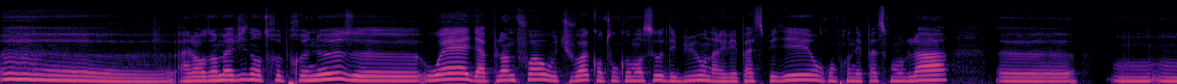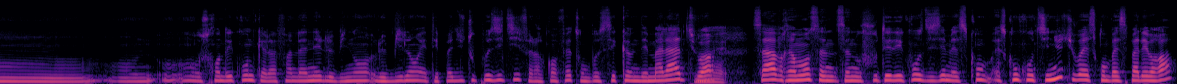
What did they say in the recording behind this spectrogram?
Euh, alors dans ma vie d'entrepreneuse, euh, ouais, il y a plein de fois où tu vois, quand on commençait au début, on n'arrivait pas à se payer, on comprenait pas ce monde-là. Euh, on, on- on- on se rendait compte qu'à la fin de l'année, le bilan, le bilan était pas du tout positif, alors qu'en fait, on bossait comme des malades, tu vois. ouais. Ça, vraiment, ça, ça nous foutait des cons. On se disait, mais est-ce qu'on est qu'on continue, tu vois? Est-ce qu'on baisse pas les bras?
